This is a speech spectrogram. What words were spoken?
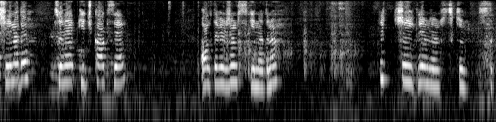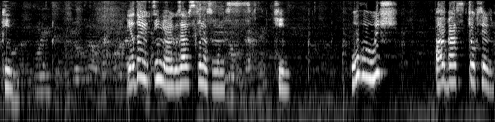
Şeyin adı Sıhhe Peach Kakse. Altta vereceğim skin adına. Hiç şey yükleyemiyorum skin. Skin. Ya da yükleyeyim ya güzel bir skin olsun bana. Skin. Uhu iş. Abi ben çok sevdim.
